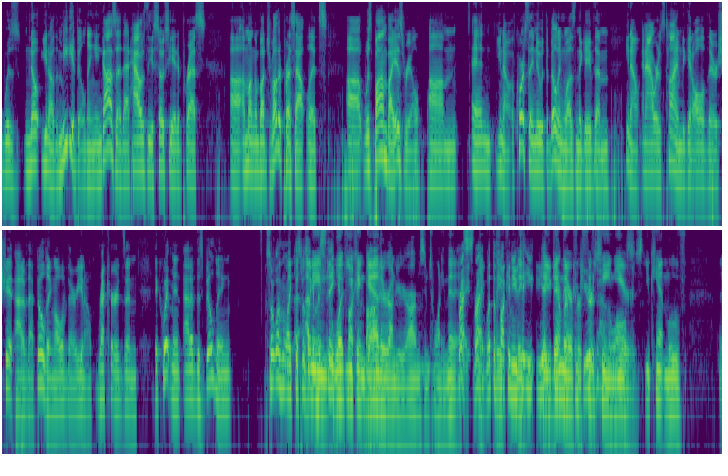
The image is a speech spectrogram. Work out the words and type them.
was no, you know, the media building in Gaza that housed the Associated Press, uh, among a bunch of other press outlets, uh, was bombed by Israel. Um, and you know, of course, they knew what the building was, and they gave them, you know, an hour's time to get all of their shit out of that building, all of their, you know, records and equipment out of this building. So it wasn't like this was like I mean, a mistaken what you can bombing. gather under your arms in 20 minutes. Right, right. What the fuck can you you- yeah, they've you been there for computers out of the 15 years. You can't move uh,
